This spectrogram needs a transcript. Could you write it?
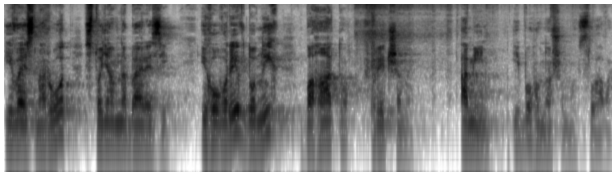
і весь народ стояв на березі, і говорив до них багато притчами. Амінь. І Богу нашому слава.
